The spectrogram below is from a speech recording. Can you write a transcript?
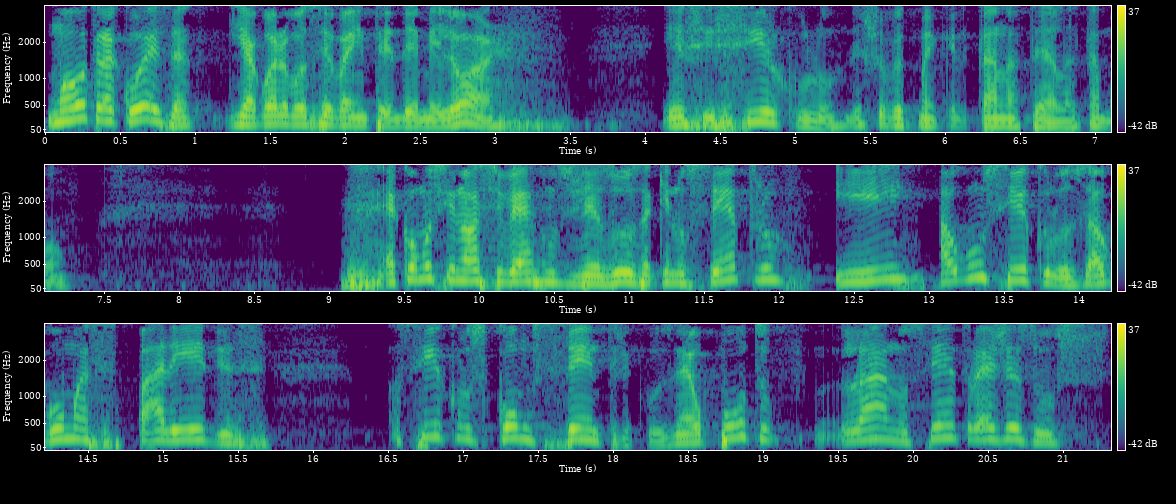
Uma outra coisa que agora você vai entender melhor, esse círculo, deixa eu ver como é que ele está na tela, tá bom. É como se nós tivéssemos Jesus aqui no centro e alguns círculos, algumas paredes, círculos concêntricos, né? O ponto lá no centro é Jesus.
